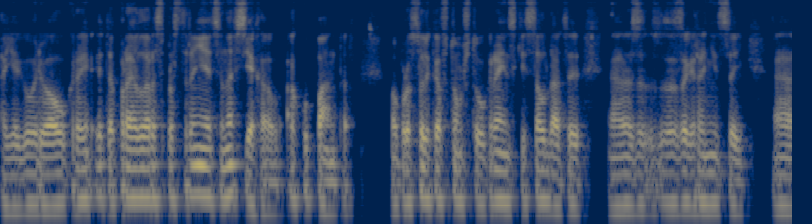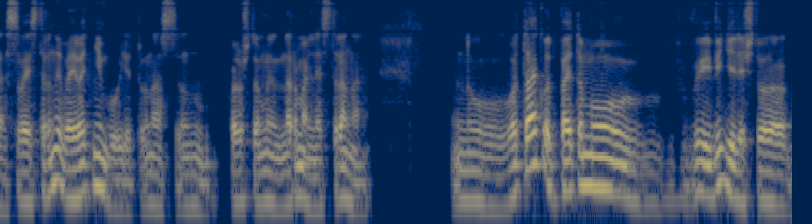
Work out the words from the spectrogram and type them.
А я говорю, а Укра... это правило распространяется на всех оккупантов. Вопрос только в том, что украинские солдаты э, за, за границей э, своей страны воевать не будет. У нас, потому что мы нормальная страна. Ну, вот так вот. Поэтому вы видели, что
